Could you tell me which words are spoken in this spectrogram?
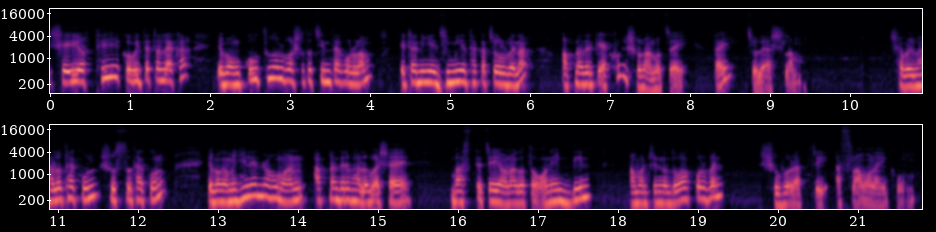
সেই অর্থেই কবিতাটা লেখা এবং কৌতূহলবশত চিন্তা করলাম, এটা নিয়ে ঝিমিয়ে থাকা চলবে না। আপনাদেরকে এখনই শোনানো চাই। তাই চলে আসলাম। সবাই ভালো থাকুন, সুস্থ থাকুন এবং আমি হেলেন রহমান আপনাদের ভালোবাসায় বাঁচতে চাই অনাগত অনেক দিন। আমার জন্য দোয়া করবেন। শুভরাত্রি। আসসালামু আলাইকুম।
